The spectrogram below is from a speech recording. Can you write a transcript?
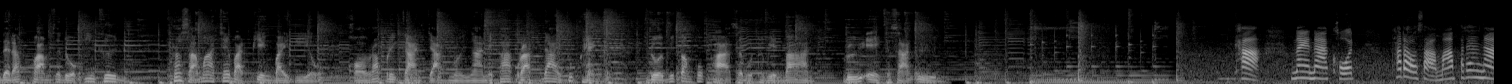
ได้รับความสะดวกยิ่งขึ้น เพราะสามารถใช้บัตรเพียงใบเดียว ขอรับบริการจากหน่วยงานในภาครัฐได้ทุกแห่ง โดยไม่ต้องพกพาสมุดทะเบียนบ้าน หรือเอกสารอื่น ค่ะ ในอนาคต ถ้าเราสามารถพัฒนา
